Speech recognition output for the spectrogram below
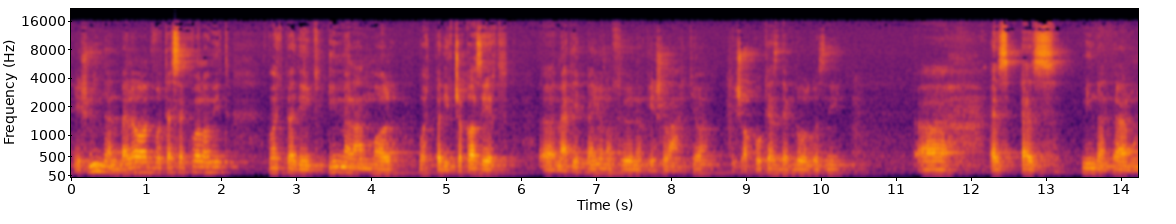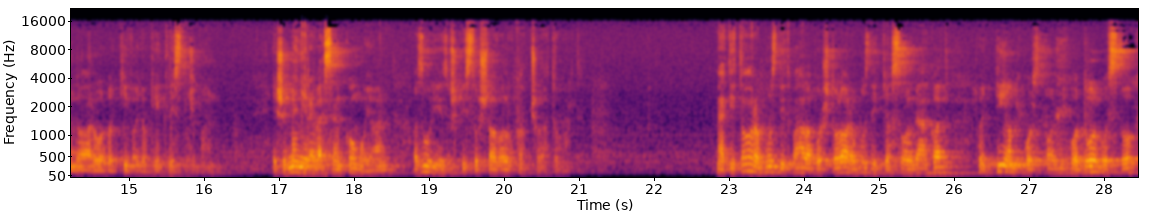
és mindent beleadva teszek valamit, vagy pedig immelámmal, vagy pedig csak azért, mert éppen jön a főnök és látja, és akkor kezdek dolgozni. Ez, ez mindent elmond arról, hogy ki vagyok én Krisztusban és hogy mennyire veszem komolyan az Úr Jézus Krisztussal való kapcsolatomat. Mert itt arra buzdít Pálapostól, arra buzdítja a szolgákat, hogy ti, amikor, amikor dolgoztok,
